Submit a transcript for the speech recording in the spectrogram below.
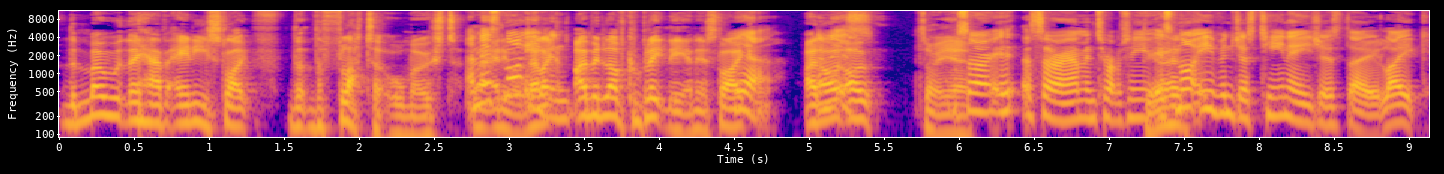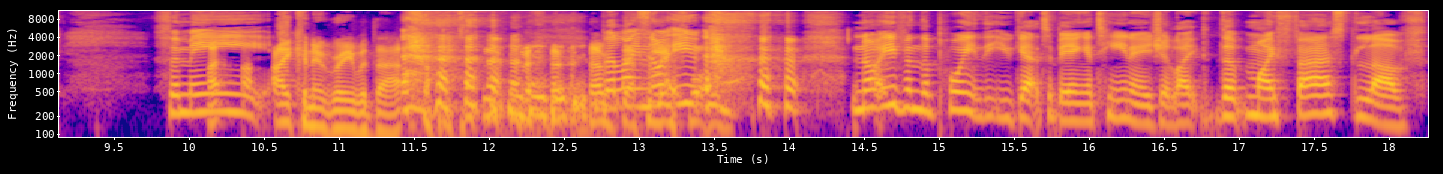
the moment they have any slight f- the, the flutter almost, And like, it's not even- like I'm in love completely, and it's like Yeah. and, And I, I it's- sorry yeah. Sorry, uh, sorry, I'm interrupting you. Go it's ahead. not even just teenagers though. Like for me, I can agree with that. but like not even not even the point that you get to being a teenager like the my first love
